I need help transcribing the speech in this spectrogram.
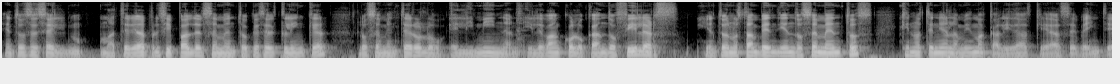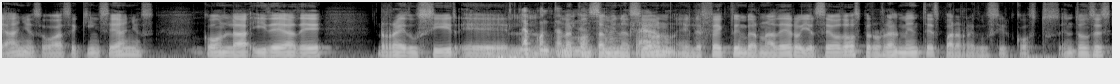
Entonces el material principal del cemento, que es el clinker, los cementeros lo eliminan y le van colocando fillers. Y entonces nos están vendiendo cementos que no tenían la misma calidad que hace 20 años o hace 15 años, con la idea de reducir eh, la, contaminación, el efecto invernadero y el CO2, pero realmente es para reducir costos. Entonces,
